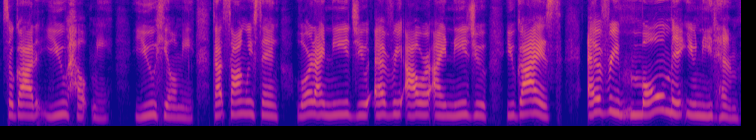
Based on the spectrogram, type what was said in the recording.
So god you help me you heal me. That song we sang, Lord, I need you. Every hour I need you. You guys, every moment you need him.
